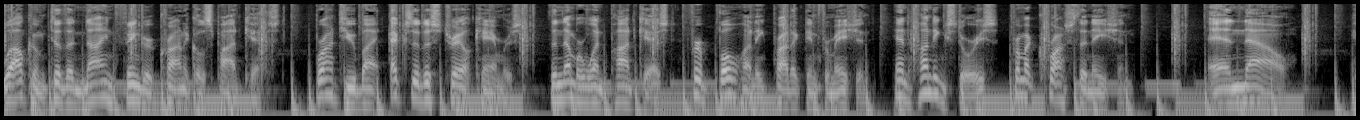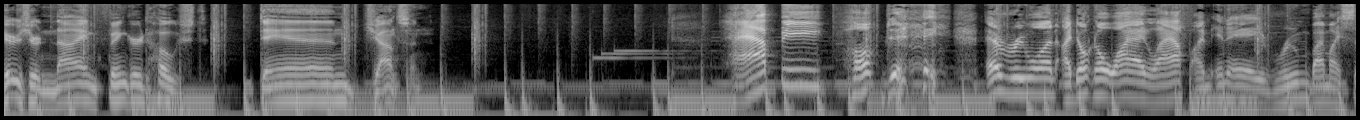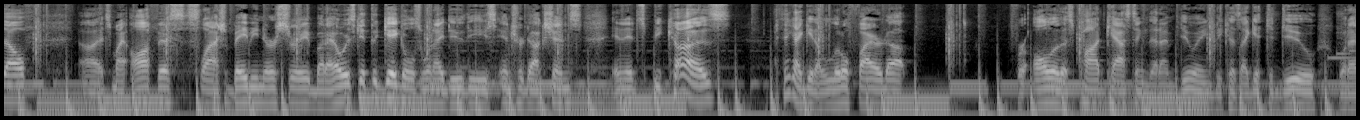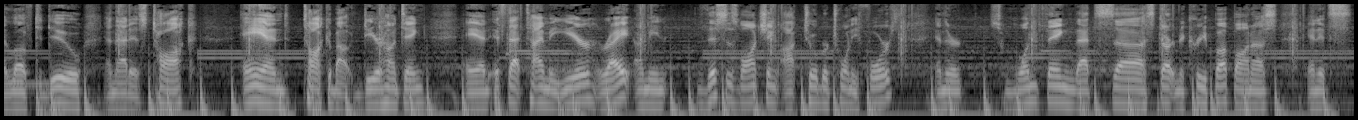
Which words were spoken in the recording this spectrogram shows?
Welcome to the Nine Finger Chronicles podcast Brought to you by Exodus Trail Cameras, the number one podcast for bow hunting product information and hunting stories from across the nation. And now, here's your nine fingered host, Dan Johnson. Happy hump day, everyone. I don't know why I laugh. I'm in a room by myself. Uh, it's my office slash baby nursery, but I always get the giggles when I do these introductions, and it's because I think I get a little fired up for all of this podcasting that I'm doing because I get to do what I love to do, and that is talk and talk about deer hunting. And it's that time of year, right? I mean, this is launching October 24th, and there's one thing that's uh, starting to creep up on us, and it's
